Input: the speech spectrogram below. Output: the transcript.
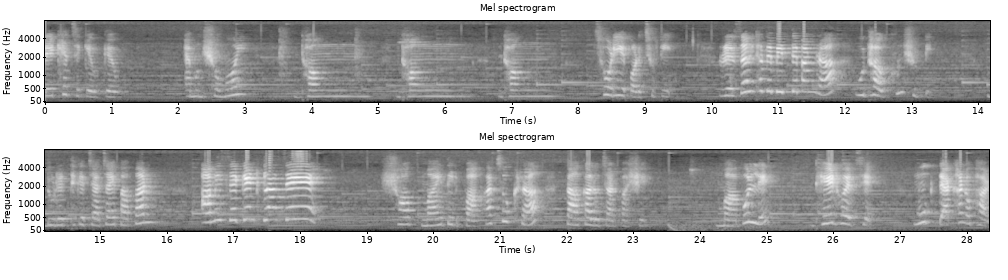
দেখেছে কেউ কেউ। এমন সময় ঢং ঢং ঢং ছড়িয়ে পড়ে ছুটি। রেজাল্ট হাতে বিদ্যেপানরা উধাও খুন ছুটি দূরের থেকে চেঁচাই পাপান, আমি সেকেন্ড ক্লাসে সব মায়েদের বাঁকা চোখরা তাকালো চারপাশে। মা বললে, ঢের হয়েছে, মুখ দেখানো ভার।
